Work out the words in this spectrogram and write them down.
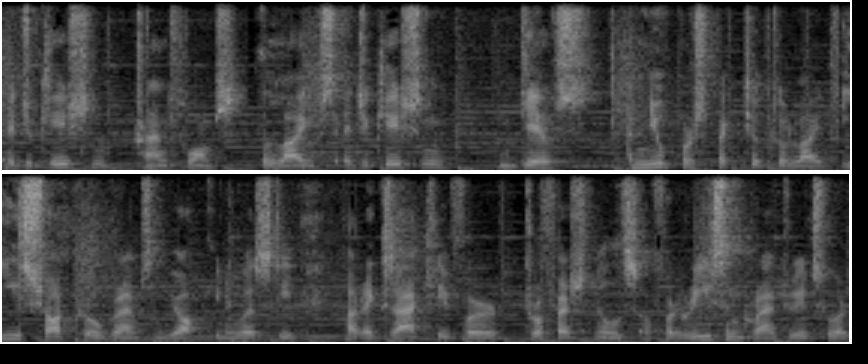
education transforms lives, education gives a new perspective to life. These short programs in York University are exactly for professionals or for recent graduates who are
